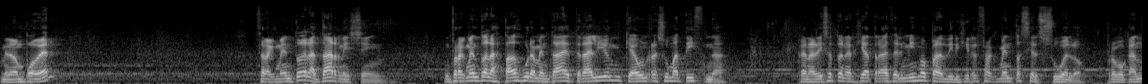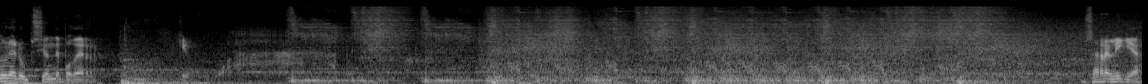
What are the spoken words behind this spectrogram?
¿Me da un poder? Fragmento de la Tarnishing. Un fragmento de la espada juramentada de Tralium que aún resuma Tizna. Canaliza tu energía a través del mismo para dirigir el fragmento hacia el suelo Provocando una erupción de poder. Qué Esa reliquia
